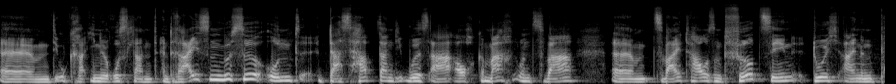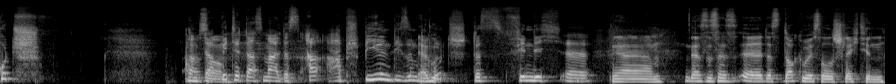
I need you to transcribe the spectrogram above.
ähm, die Ukraine Russland entreißen müsse. Und das hat dann die USA auch gemacht, und zwar ähm, 2014 durch einen Putsch. Und Ach so. da bitte das mal, das Abspielen, diesen Ja, gut. Putsch, das finde ich. Äh, Ja, ja. das ist das, äh, das Dog Whistle schlechthin.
